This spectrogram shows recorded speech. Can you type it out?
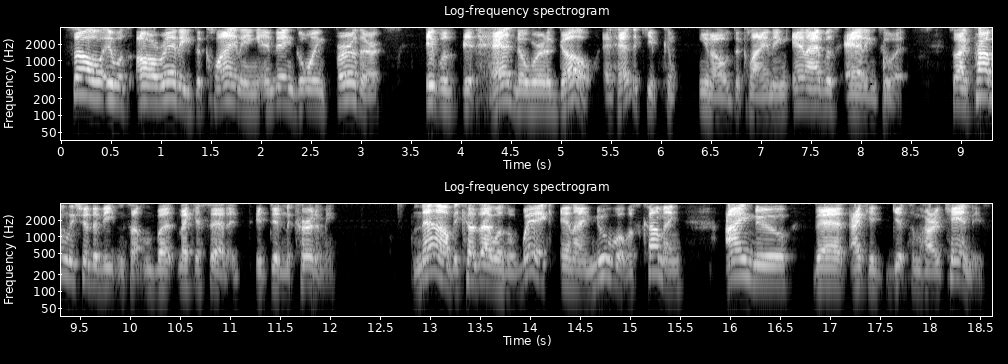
So it was already declining and then going further, it was, it had nowhere to go. It had to keep, you know, declining and I was adding to it. So I probably should have eaten something, but like I said, it, it didn't occur to me. Now, because I was awake and I knew what was coming, I knew that I could get some hard candies.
